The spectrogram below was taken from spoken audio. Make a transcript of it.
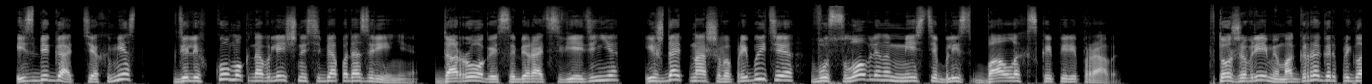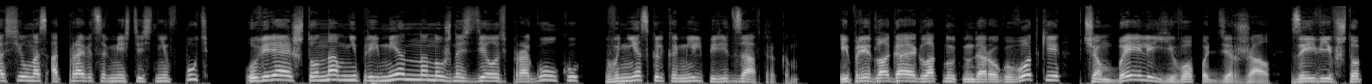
— избегать тех мест, где легко мог навлечь на себя подозрения, дорогой собирать сведения и ждать нашего прибытия в условленном месте близ Баллахской переправы. В то же время Макгрегор пригласил нас отправиться вместе с ним в путь, уверяя, что нам непременно нужно сделать прогулку в несколько миль перед завтраком, и предлагая глотнуть на дорогу водки, в чем Бейли его поддержал, заявив, что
